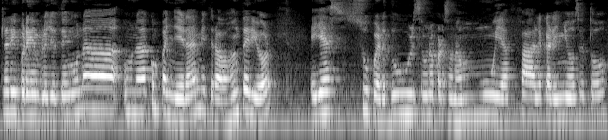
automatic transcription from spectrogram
Claro, y por ejemplo, yo tengo una, una compañera de mi trabajo anterior, ella es súper dulce, una persona muy afable, cariñosa y todo,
